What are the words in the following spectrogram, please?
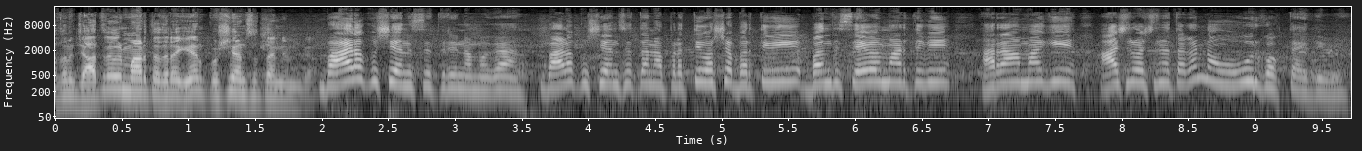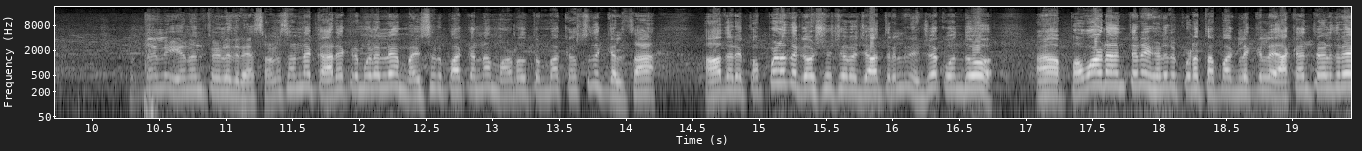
ಅದನ್ನ ಜಾತ್ರೆಯಲ್ಲಿ ಮಾಡ್ತಾ ಇದ್ರೆ ಏನು ಖುಷಿ ಅನ್ಸುತ್ತೆ ನಿಮ್ಗೆ? ಭಾಳ ಖುಷಿ ಅನಿಸುತ್ತೆ ರೀ ನಮಗೆ. ಭಾಳ ಖುಷಿ ಅನಿಸುತ್ತೆ. ನಾವು ಪ್ರತಿ ವರ್ಷ ಬರ್ತೀವಿ ಬಂದು ಸೇವೆ ಮಾಡ್ತೀವಿ. ಆರಾಮಾಗಿ ಆಶೀರ್ವಚನ ತಗೊಂಡು ನಾವು ಊರಿಗೆ ಹೋಗ್ತಾ ಇದ್ದೀವಿ. ಒಟ್ಟಿನಲ್ಲಿ ಏನಂತ ಹೇಳಿದ್ರೆ ಸಣ್ಣ ಸಣ್ಣ ಕಾರ್ಯಕ್ರಮಗಳಲ್ಲೇ ಮೈಸೂರು ಪಾಕನ್ನ ಮಾಡೋದು ತುಂಬಾ ಕಷ್ಟದ ಕೆಲಸ. ಆದರೆ ಕೊಪ್ಪಳದ ಗೌಶೇಶ್ವರ ಜಾತ್ರೆಯಲ್ಲಿ ನಿಜಕ್ಕೊಂದು ಒಂದು ಪವಾಡ ಅಂತಲೇ ಹೇಳಿದ್ರು ಕೂಡ ತಪ್ಪಾಗ್ಲಿಕ್ಕಿಲ್ಲ. ಯಾಕಂತ ಹೇಳಿದ್ರೆ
